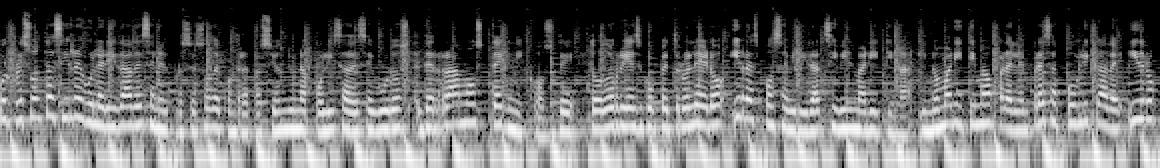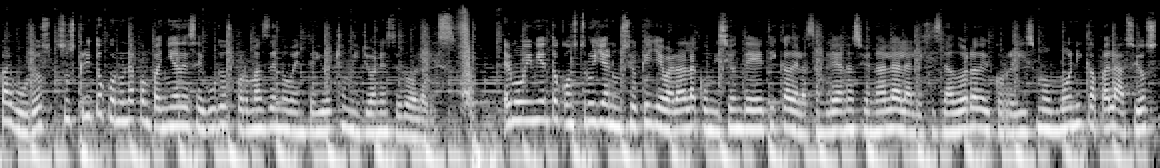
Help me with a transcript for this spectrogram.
por presuntas irregularidades en el proceso de contratación de una póliza de seguros de ramos técnicos de todo riesgo petrolero y responsabilidad marítima y no marítima para la empresa pública de hidrocarburos, suscrito con una compañía de seguros por más de 98 millones de dólares. El movimiento Construye anunció que llevará a la Comisión de Ética de la Asamblea Nacional a la legisladora del correísmo Mónica Palacios,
